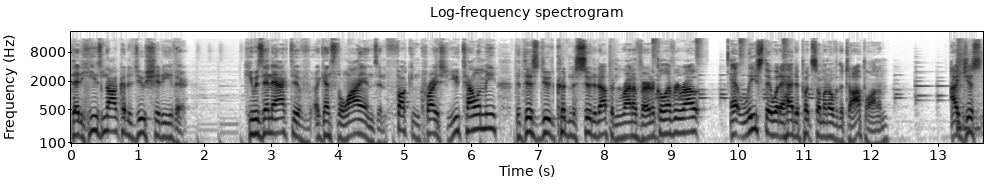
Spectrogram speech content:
that he's not going to do shit either. He was inactive against the Lions, and fucking Christ, are you telling me that this dude couldn't have suited up and run a vertical every route? At least they would have had to put someone over the top on him. I just,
